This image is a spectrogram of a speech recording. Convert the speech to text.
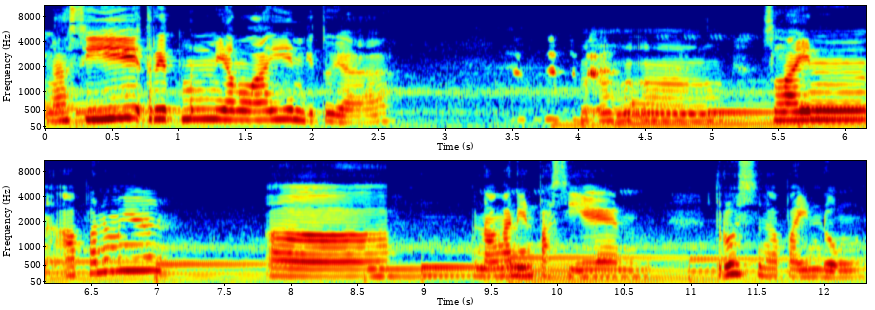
ngasih treatment yang lain gitu ya. Selain apa namanya eh nanganin pasien, terus ngapain dong?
